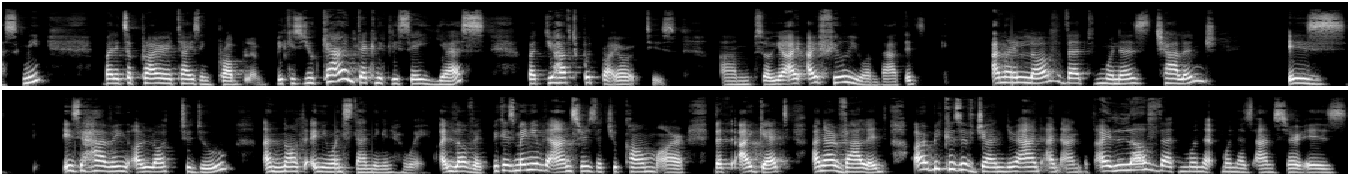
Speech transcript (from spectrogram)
ask me but it's a prioritizing problem because you can technically say yes but you have to put priorities um, so yeah, I, I feel you on that. It's and I love that Muna's challenge is is having a lot to do and not anyone standing in her way. I love it because many of the answers that you come are that I get and are valid are because of gender and and and. But I love that Muna, Muna's answer is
